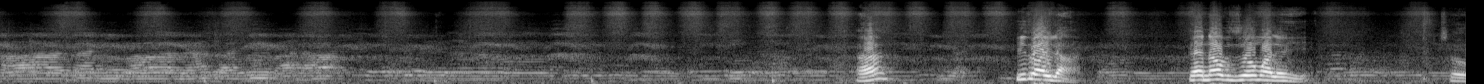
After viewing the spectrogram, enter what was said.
ခာသတိပါမြာသတိပါတာဟမ်ပြီးသွားပြီလားကဲနောက်ဘယ်သူဆုံးမလဲဟေ့ဆို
